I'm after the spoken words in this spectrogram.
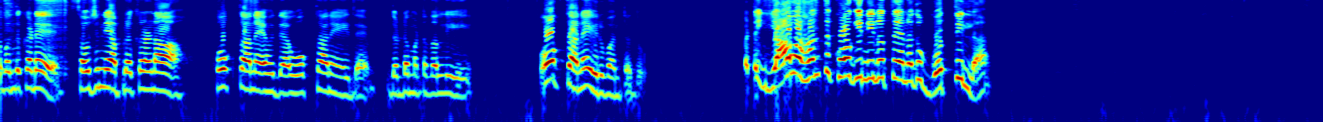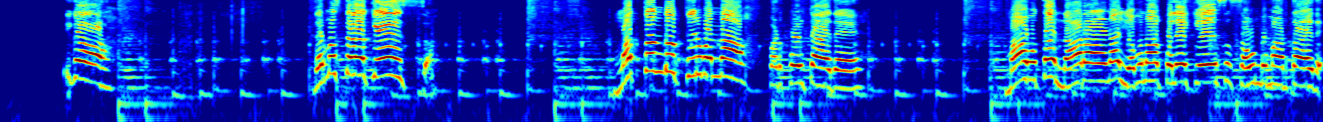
ಒಂದು ಕಡೆ ಸೌಜನ್ಯ ಪ್ರಕರಣ ಹೋಗ್ತಾನೆ ಇದೆ ಹೋಗ್ತಾನೆ ಇದೆ. ದೊಡ್ಡ ಮಟ್ಟದಲ್ಲಿ ಹೋಗ್ತಾನೆ ಇರುವಂಥದ್ದು. ಬಟ್ ಯಾವ ಹಂತಕ್ಕೆ ಹೋಗಿ ನಿಲ್ಲುತ್ತೆ ಅನ್ನೋದು ಗೊತ್ತಿಲ್ಲ. ಈಗ ಧರ್ಮಸ್ಥಳ ಕೇಸ್. ಮತ್ತೊಂದು ತಿರುವನ್ನ ಪಡ್ಕೊಳ್ತಾ ಇದೆ. ಮಾವುತ ನಾರಾಯಣ ಯಮುನಾ ಕೊಲೆ ಕೇಸ್ ಸೌಂಡ್ ಮಾಡ್ತಾ ಇದೆ.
